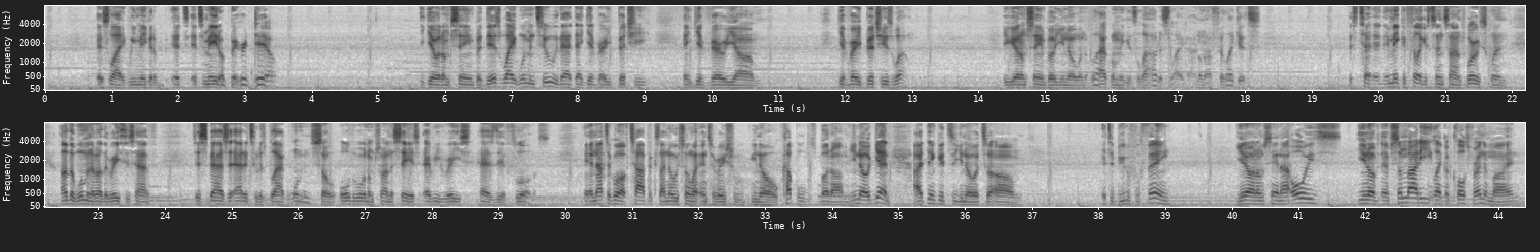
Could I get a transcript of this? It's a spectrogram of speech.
It's like we make it a, it's it's made a bigger deal. You get what I'm saying? But there's white women too that that get very bitchy and get very um get very bitchy as well. You get what I'm saying? But you know, when the black woman gets loud, it's like I don't know. I feel like it's it's te- they make it feel like it's ten times worse when other women of other races have just as bad an attitude as black women. So all the world I'm trying to say is every race has their flaws and not to go off topics, I know we're talking about interracial, you know, couples, but um, you know, again, I think it's you know, it's a um, it's a beautiful thing. You know what I'm saying? I always, you know, if, if somebody like a close friend of mine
